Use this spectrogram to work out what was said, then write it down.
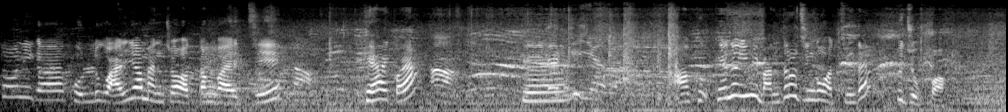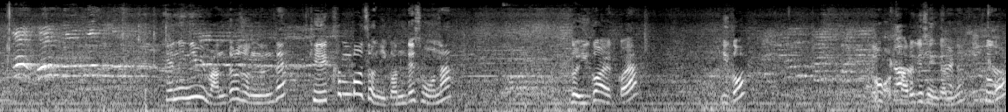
소은이가 고르고 알려만 줘. 어떤 거 할지. 걔 할 거야? 어. 걔. 아, 그, 걔는 이미 만들어진 것 같은데? 그지, 오빠? 걔는 이미 만들어졌는데? 걔 큰 버전 이건데, 소은아? 너 이거 할 거야? 이거? 어, 다르게 생겼네? 그거?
